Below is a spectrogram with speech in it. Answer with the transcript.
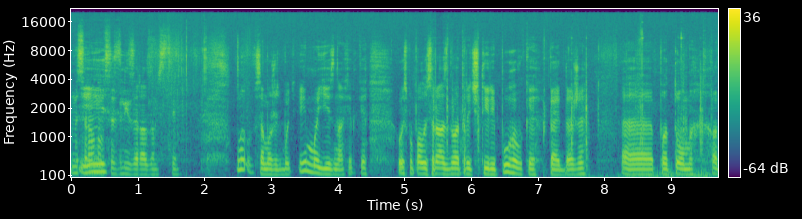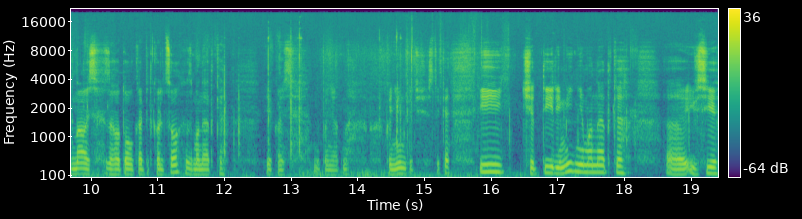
Ми все І- одно все злізе разом з цим. Ну, все може бути. І мої знахідки. Ось попались раз, два, три, чотири пуговки, п'ять даже. Е, потім одна ось заготовка під кольцо з монетки. Якась непонятна конінка чи щось таке. І чотири мідні монетки. Е, і всі,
